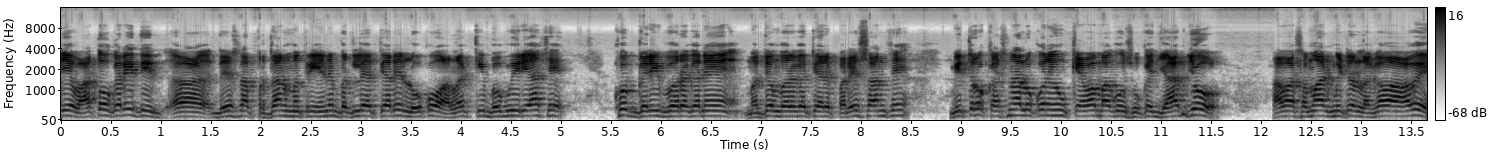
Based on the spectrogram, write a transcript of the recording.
જે વાતો કરી હતી દેશના પ્રધાનમંત્રી, એને બદલે અત્યારે લોકો હાલાકી ભોગવી રહ્યા છે. ખૂબ ગરીબ વર્ગ અને મધ્યમ વર્ગ અત્યારે પરેશાન છે. મિત્રો, કચ્છના લોકોને હું કહેવા માગું છું કે જાગજો. આવા સ્માર્ટ મીટર લગાવવા આવે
